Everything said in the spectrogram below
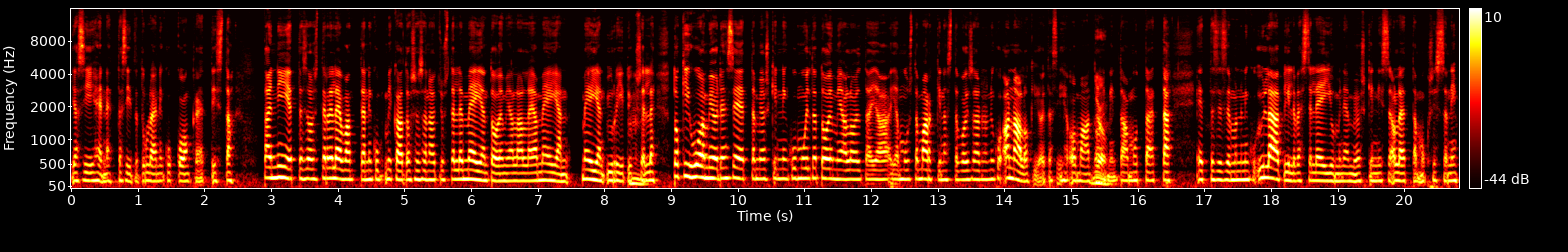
ja siihen, että siitä tulee niin kuin konkreettista tai niin, että se on sitten relevanttia, niin kuin Mika tuossa sanoi, just tälle meidän toimialalle ja meidän, meidän yritykselle. Mm. Toki huomioiden se, että myöskin niin kuin muilta toimialoilta ja, ja muusta markkinasta voi saada niin kuin analogioita siihen omaan Joo. toimintaan, mutta että, että se semmoinen niin yläpilvessä leijuminen myöskin niissä olettamuksissa, niin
